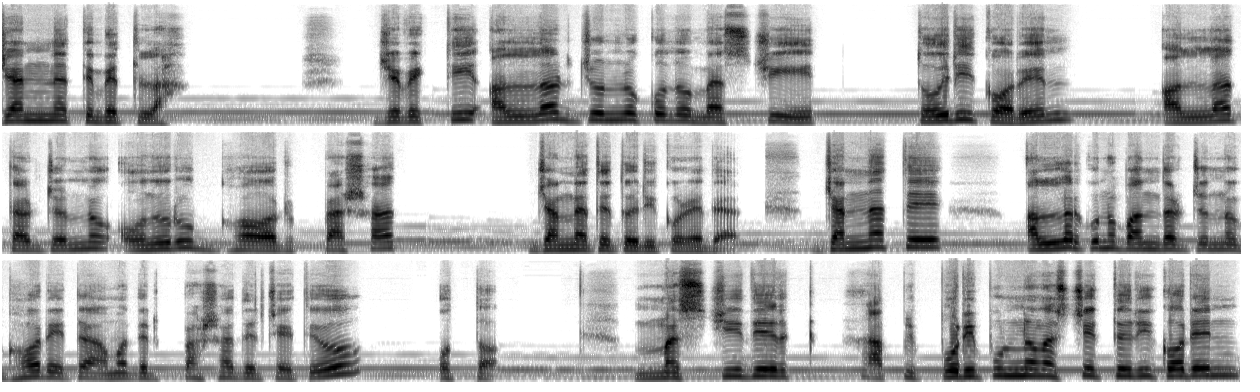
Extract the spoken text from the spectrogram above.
জান্নাতে মেতলাহ। যে ব্যক্তি আল্লাহর জন্য কোনো মসজিদ তৈরি করেন, আল্লাহ তার জন্য অনুরূপ ঘর, প্রাসাদ জান্নাতে তৈরি করে দেন। জান্নাতে আল্লাহর কোনো বান্দার জন্য ঘর, এটা আমাদের প্রাসাদের চাইতেও উত্তম। মসজিদের আপনি পরিপূর্ণ মসজিদ তৈরি করেন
